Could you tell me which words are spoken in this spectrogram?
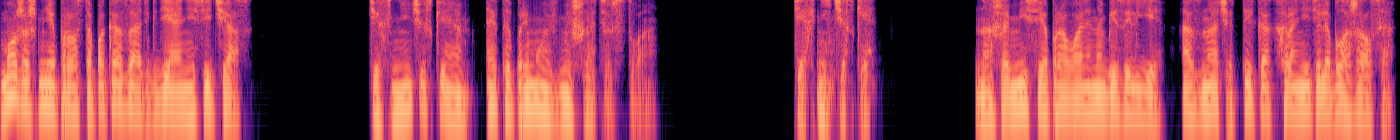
Можешь мне просто показать, где они сейчас? Технически это прямое вмешательство. Технически. Наша миссия провалена без Ильи, а значит, ты как хранитель облажался.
